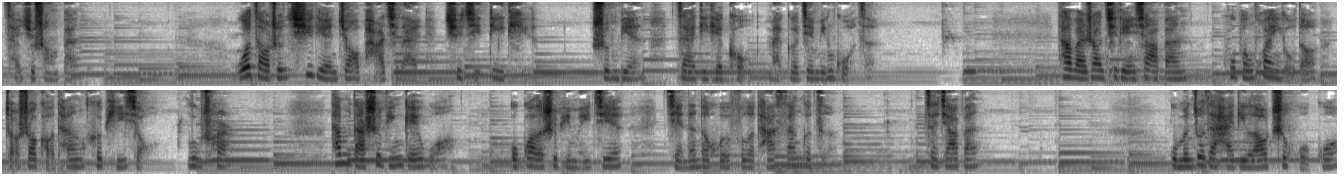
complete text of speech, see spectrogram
才去上班。我早晨七点就要爬起来去挤地铁，顺便在地铁口买个煎饼果子。他晚上七点下班，呼朋唤友的找烧烤摊喝啤酒、撸串儿。他们打视频给我，我挂了视频没接，简单的回复了他三个字：在加班。我们坐在海底捞吃火锅，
